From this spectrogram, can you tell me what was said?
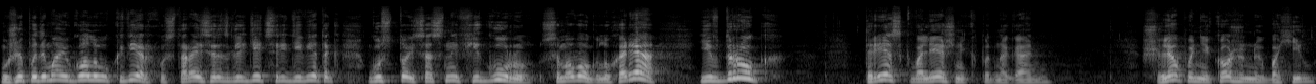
Уже поднимаю голову кверху, стараясь разглядеть среди веток густой сосны фигуру самого глухаря, и вдруг треск валежника под ногами, шлепанье кожаных бахил.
